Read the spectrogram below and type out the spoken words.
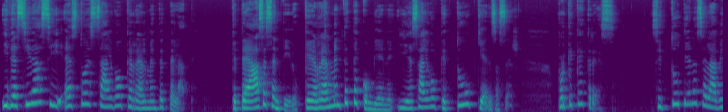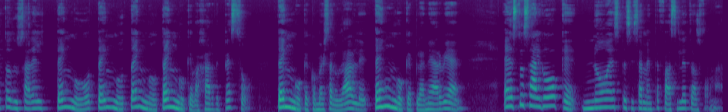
y decidas si esto es algo que realmente te late, que te hace sentido, que realmente te conviene y es algo que tú quieres hacer. Porque, ¿qué crees? Si tú tienes el hábito de usar el tengo, tengo, tengo, tengo que bajar de peso, tengo que comer saludable, tengo que planear bien, esto es algo que no es precisamente fácil de transformar.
